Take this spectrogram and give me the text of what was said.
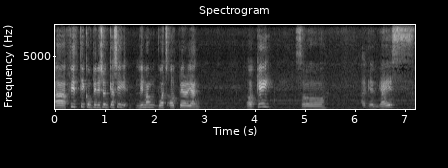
uh, ah, 50 combination kasi limang watch out pair yan. Okay? So, again guys,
